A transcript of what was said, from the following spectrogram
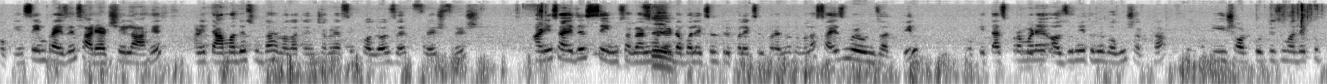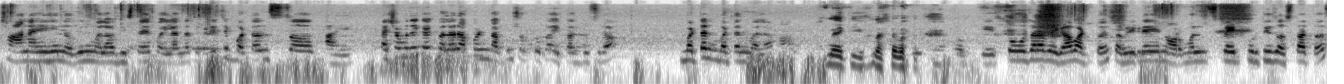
ओके सेम प्राइस आहे साडेआठशेला आहेत आणि त्यामध्ये सुद्धा हे बघा त्यांच्याकडे असे कलर्स आहेत फ्रेश फ्रेश आणि साईजेस सेम सगळ्यांमध्ये Same. Double XL triple XL पर्यंत तुम्हाला साईज मिळून जातील. ओके त्याचप्रमाणे अजूनही तुम्ही बघू शकता की शॉर्ट कुर्तीजमध्ये खूप छान आहे हे नवीन मला दिसतंय पहिल्यांदाच. इकडे जे बटन्स आहे त्याच्यामध्ये काय कलर आपण दाखवू शकतो का एकाच दुसरा? बटन बटन वाला हा. इसमें एक ही कलर है ओके. तो जरा वेगळा वाटतोय. सगळीकडे नॉर्मल स्ट्रेट कुर्तीज असतातच.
